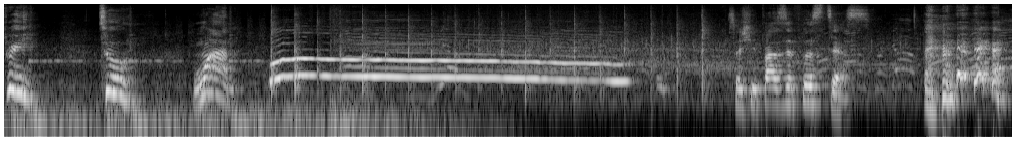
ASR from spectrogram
three, two, one. So she passed the first test.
